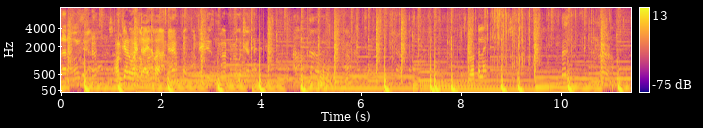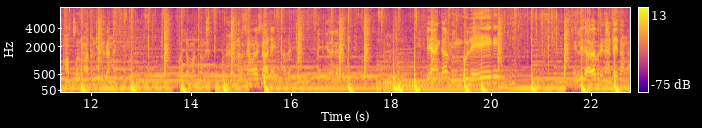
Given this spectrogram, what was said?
దాని వంశాడు కొనిద్దరు కొనియాలి లొట్టలే? మబ్బులు మాత్రం తీవ్రంగా వర్షం పడుతుంది. వర్షం కూడా స్టార్ట్ అయింది ఆల్రెడీ. తగ్గేదే లేదా తిండి. ఇంటి అయినాక మింగులే. వెళ్ళి దాదాపు రెండు గంటలు అవుతుందా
